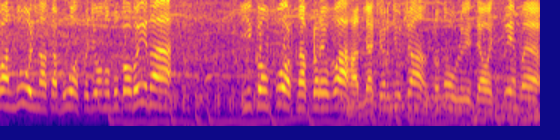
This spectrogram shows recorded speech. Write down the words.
2-0 на табло стадіону Буковина. І комфортна перевага для чернівчан встановлюється ось цим е,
